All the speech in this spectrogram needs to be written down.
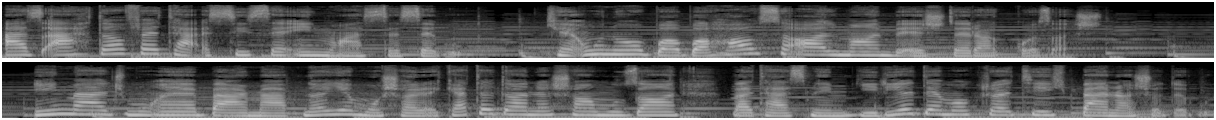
از اهداف تأسیس این مؤسسه بود که اونو با باهاوس آلمان به اشتراک گذاشت. این مجموعه بر مبنای مشارکت دانش آموزان و تصمیم گیری دموکراتیک بنا شده بود.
